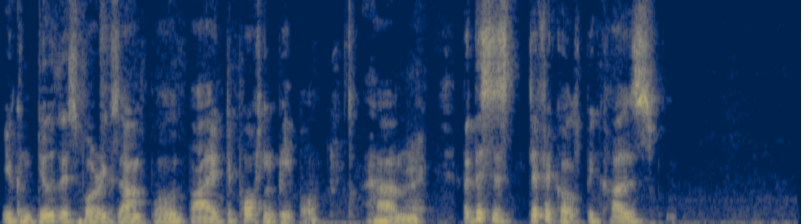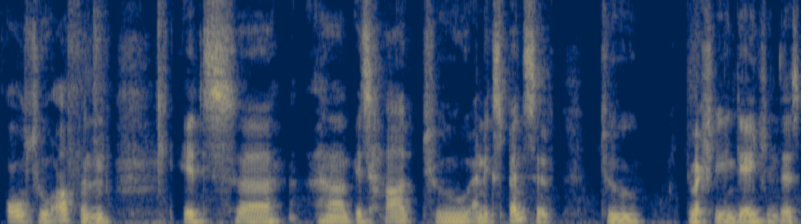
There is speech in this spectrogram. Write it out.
You can do this, for example, by deporting people. Um, right. But this is difficult because all too often it's uh, uh, it's hard to and expensive to to actually engage in this.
